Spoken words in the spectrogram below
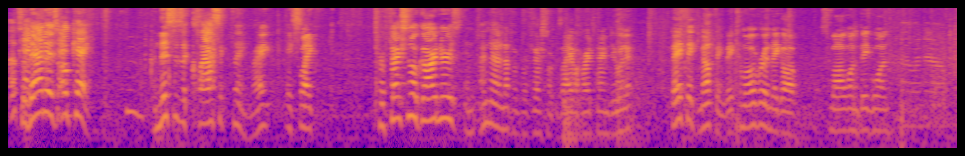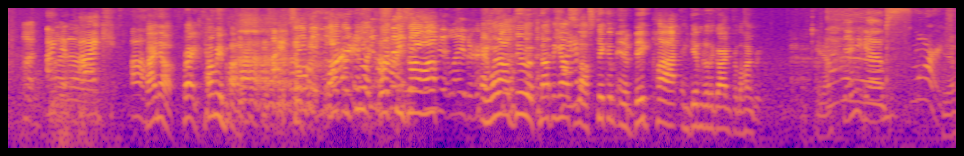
So Okay, that is okay. okay. And this is a classic thing, right? It's like professional gardeners, and I'm not enough of a professional because I have a hard time doing it. They think nothing. They come over and they go, small one, big one. Oh no. I, I, I know. I can't. Oh. I know, right? Tell me about it. I So, think it like I learned, do, I it's collect these all up, eat it later. and what I'll do, if nothing else, is I'll stick them in a big pot and give them to the garden for the hungry. You know. There you go. Smart. You know?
